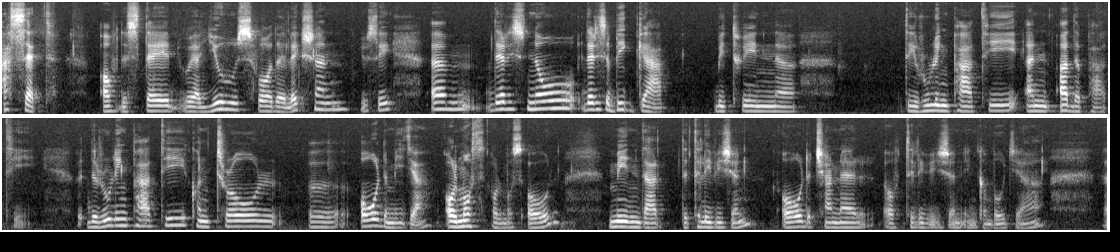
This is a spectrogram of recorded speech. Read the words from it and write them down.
asset of the state were used for the election, you see, um, there is no, there is a big gap between uh, the ruling party and other party. The ruling party control uh, all the media, almost, almost all, mean that the television, all the channel of television in Cambodia uh,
